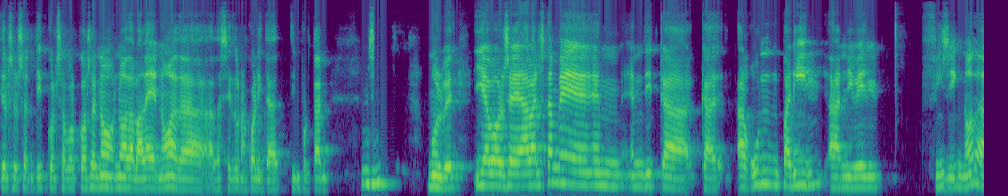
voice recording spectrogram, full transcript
té el seu sentit. Qualsevol cosa no, no ha de valer, no? Ha de, ha de ser d'una qualitat important. Mm -hmm. Molt bé. I llavors, eh, abans també hem, hem dit que, que algun perill a nivell físic, no? De,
